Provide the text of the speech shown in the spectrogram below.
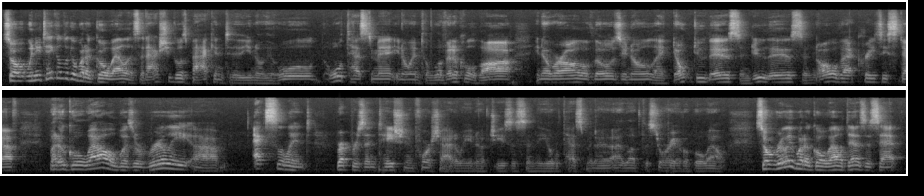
So when you take a look at what a goel is, it actually goes back into you know the old Old Testament, you know, into Levitical law, you know, where all of those, you know, like don't do this and do this and all of that crazy stuff. But a goel was a really um, excellent representation and foreshadowing of Jesus in the Old Testament. I, I love the story of a goel. So really, what a goel does is that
